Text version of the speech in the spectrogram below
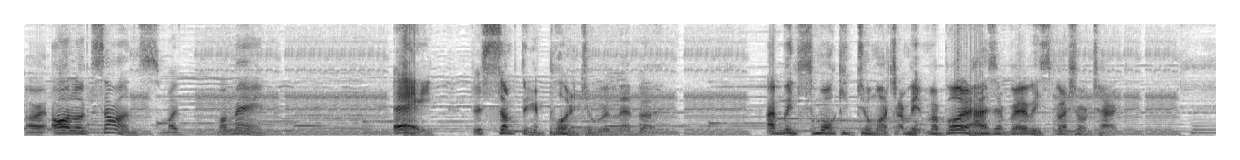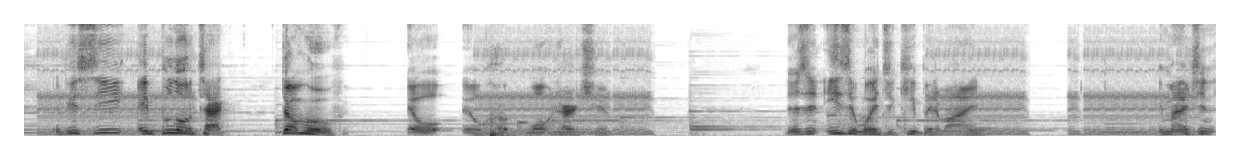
Alright, oh look, Sans, my, my man. Hey, there's something important to remember. I've been smoking too much. I mean, my brother has a very special attack. If you see a blue attack, don't move. It will, it will won't hurt you. There's an easy way to keep it in mind. Imagine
